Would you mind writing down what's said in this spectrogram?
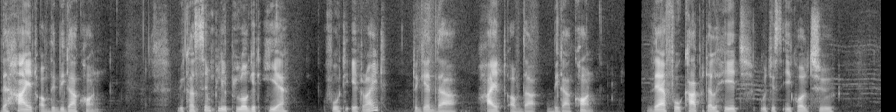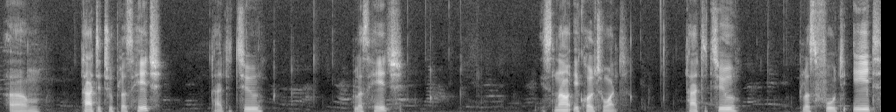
the height of the bigger cone we can simply plug it here 48 right? To get the height of the bigger cone therefore capital H which is equal to um, 32 plus H 32 plus h is now equal to what? 32 plus 48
